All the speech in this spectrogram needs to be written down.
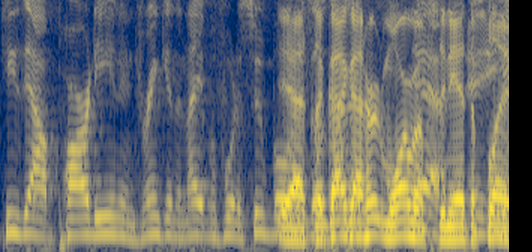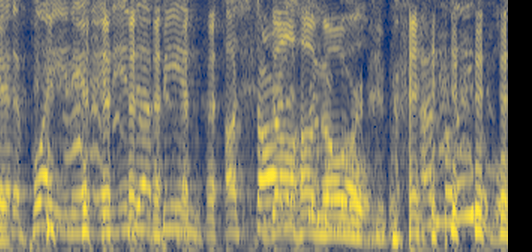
He's out partying and drinking the night before the Super Bowl. Yeah, so guy got hurt in warm-ups and he had to play. He had to play and, and ended up being a star all in the hung Super over. Bowl. Unbelievable.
